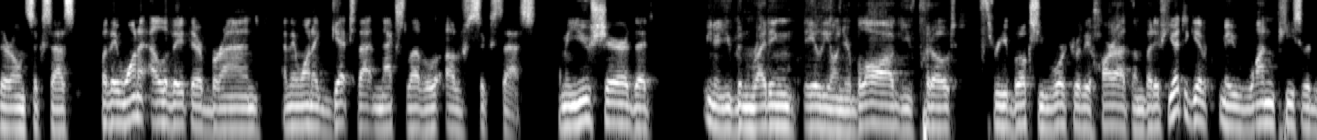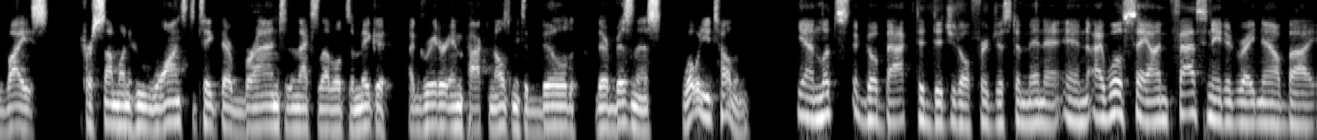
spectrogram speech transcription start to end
their own success, but they want to elevate their brand and they want to get to that next level of success. I mean, you shared that, you know, you've been writing daily on your blog. You've put out three books. You've worked really hard at them. But if you had to give maybe one piece of advice for someone who wants to take their brand to the next level to make a, a greater impact and ultimately to build their business, what would you tell them? Yeah, and let's go back to digital for just a minute. And I will say I'm fascinated right now by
